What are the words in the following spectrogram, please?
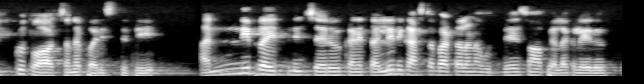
దిక్కు తోచని పరిస్థితి. అన్నీ ప్రయత్నించారు కానీ తల్లిని కష్టపెట్టాలన్న ఉద్దేశం ఆ పిల్లకి లేదు.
